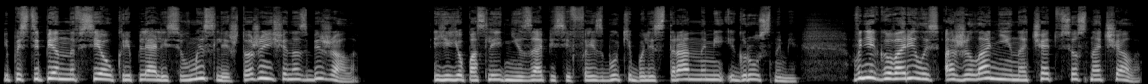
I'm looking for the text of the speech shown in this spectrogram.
И постепенно все укреплялись в мысли, что женщина сбежала. Ее последние записи в Фейсбуке были странными и грустными. В них говорилось о желании начать все сначала.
